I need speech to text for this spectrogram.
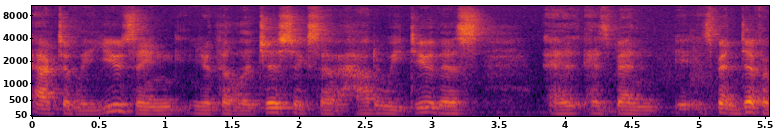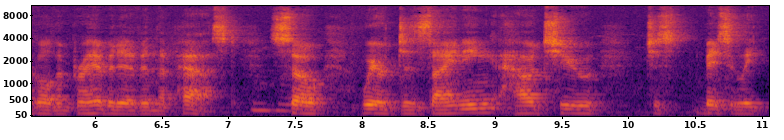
actively using, you know, the logistics of how do we do this has been it's been difficult and prohibitive in the past. Mm-hmm. So we're designing how to just basically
